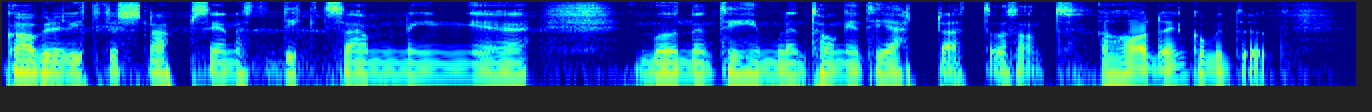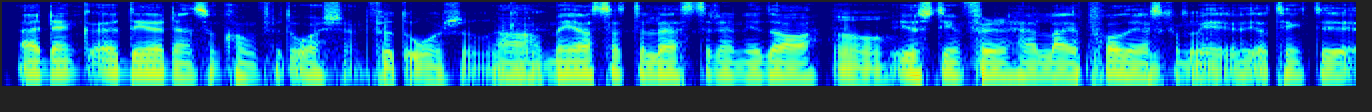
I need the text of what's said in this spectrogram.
Gabriel Ytkers Snapps senaste diktsamling eh, Munnen till himlen, tången till hjärtat och sånt. Jaha, den kom inte ut Eh, den, det är den som kom för ett år sedan. för ett år sedan? Ja, okej. men jag satt och läste den idag. ja. Just inför den här livepodden jag ska med. Jag tänkte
